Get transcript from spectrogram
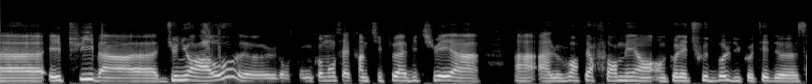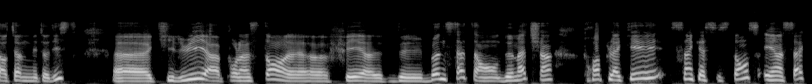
Euh, et puis ben Junior Ao, euh, donc on commence à être un petit peu habitué à à, à le voir performer en, en college football du côté de Southern Methodist, euh, qui lui a pour l'instant euh, fait euh, des bonnes stats en deux matchs, hein, trois plaqués, cinq assistances et un sac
